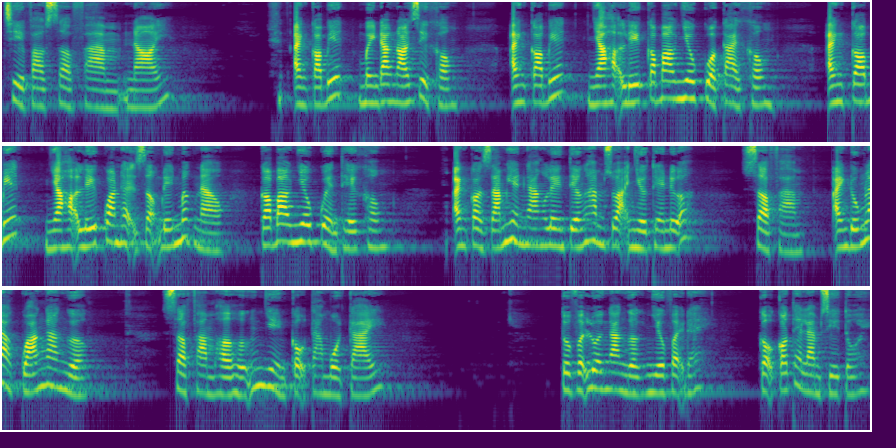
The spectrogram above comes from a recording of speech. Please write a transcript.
chỉ vào sở phàm, nói Anh có biết mình đang nói gì không? Anh có biết nhà họ Lý có bao nhiêu của cải không? Anh có biết nhà họ Lý quan hệ rộng đến mức nào? Có bao nhiêu quyền thế không? Anh còn dám hiên ngang lên tiếng hăm dọa như thế nữa? Sở phàm, anh đúng là quá ngang ngược. Sở phàm hờ hững nhìn cậu ta một cái. Tôi vẫn luôn ngang ngược như vậy đấy. Cậu có thể làm gì tôi?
